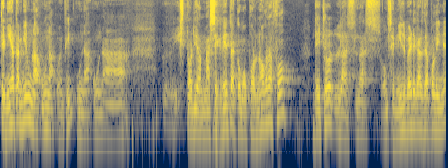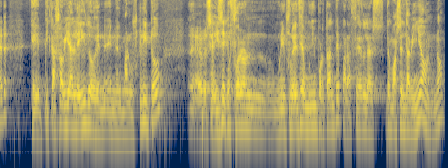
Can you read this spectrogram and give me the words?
Tenía también una, una en fin, una, una, historia más secreta como pornógrafo. De hecho, las, las 11.000 vergas de Apollinaire que Picasso había leído en, el manuscrito, eh, se dice que fueron una influencia muy importante para hacer las Demoiselles d'Avignon. ¿no?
